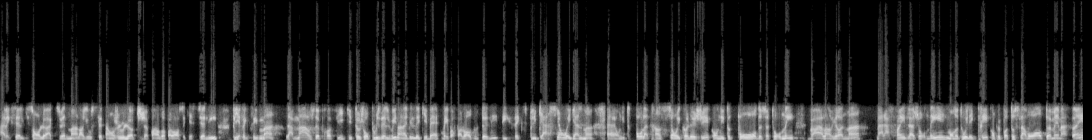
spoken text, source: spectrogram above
avec celles qui sont là actuellement. Alors, il y a aussi cet enjeu-là qui, je pense, va falloir se questionner. Puis effectivement, la marge de profit qui est toujours plus élevée dans la ville de Québec, mais il va falloir nous donner des explications également. Euh, on est tout pour la transition écologique, on est tout pour de se tourner vers l'environnement, à la fin de la journée, mon auto électrique, on peut pas tous l'avoir demain matin.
